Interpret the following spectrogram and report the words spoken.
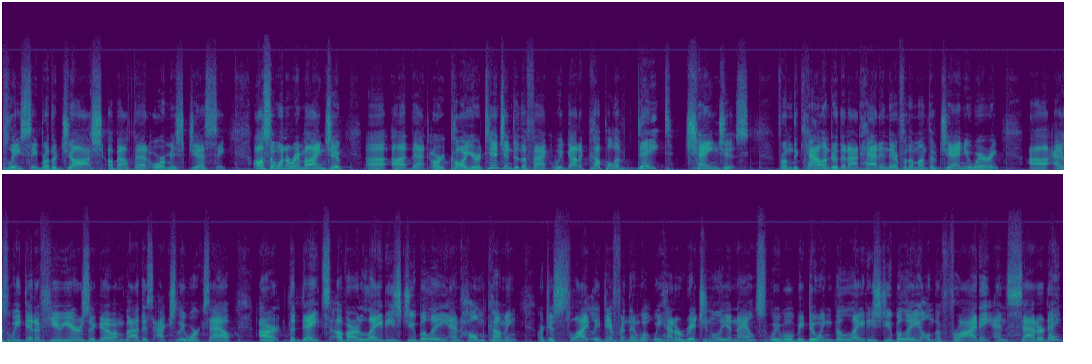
please see Brother Josh about that or Miss Jesse. Also, want to remind you uh, uh, that, or call your attention to the fact we've got a couple of date changes from the calendar that I'd had in there for the month of January. Uh, as we did a few years ago, I'm glad this actually works out. Our the dates of our Ladies Jubilee and Homecoming are just slightly different than what we had originally announced. We will be doing the Ladies Jubilee on the Friday and Saturday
